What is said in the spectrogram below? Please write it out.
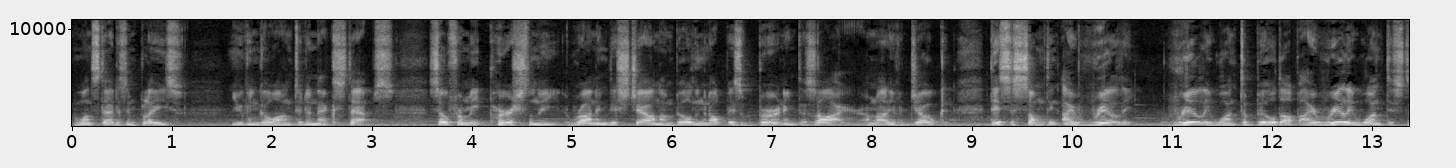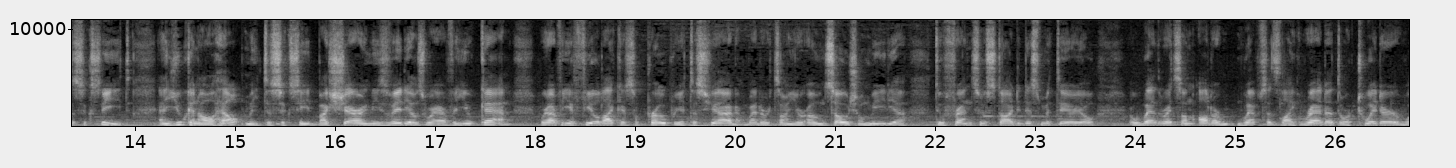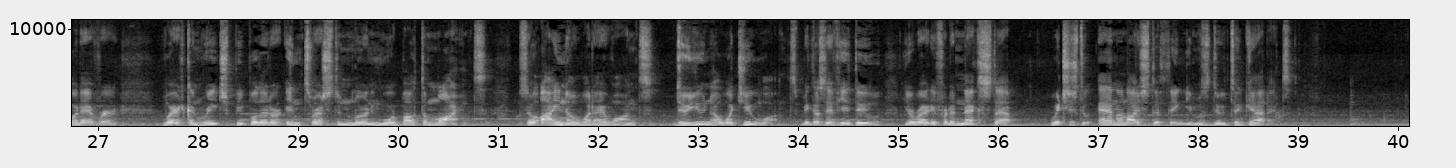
Once that is in place, you can go on to the next steps. So for me personally, running this channel and building it up is a burning desire. I'm not even joking. This is something I really, really want to build up. I really want this to succeed. And you can all help me to succeed by sharing these videos wherever you can. Wherever you feel like it's appropriate to share them. Whether it's on your own social media to friends who study this material. Or whether it's on other websites like Reddit or Twitter or whatever. Where it can reach people that are interested in learning more about the mind. So I know what I want. Do you know what you want? Because if you do, you're ready for the next step. Which is to analyze the thing you must do to get it.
